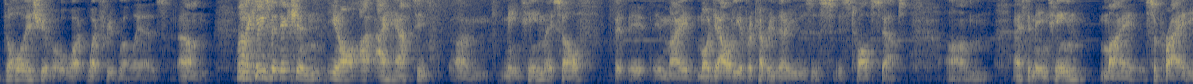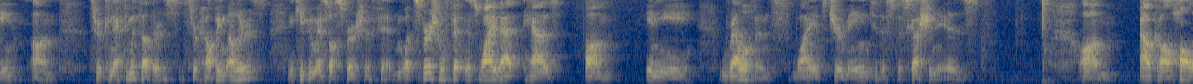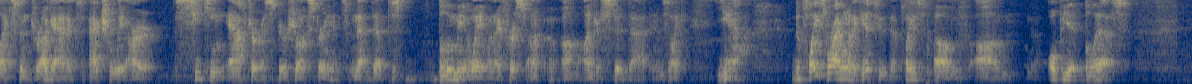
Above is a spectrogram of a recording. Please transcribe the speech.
the whole issue of what what free will is. Um, Well, in the case of addiction, you know, I, I have to um, maintain myself. In my modality of recovery that I use is, is twelve steps. Um, I have to maintain my sobriety um, through connecting with others, through helping others, and keeping myself spiritually fit. And what spiritual fitness, why that has um, any relevance, why it's germane to this discussion is um, alcoholics and drug addicts actually are seeking after a spiritual experience. And that, that just blew me away when I first uh, uh, understood that. It was like, yeah, the place where I want to get to, the place of um, opiate bliss,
